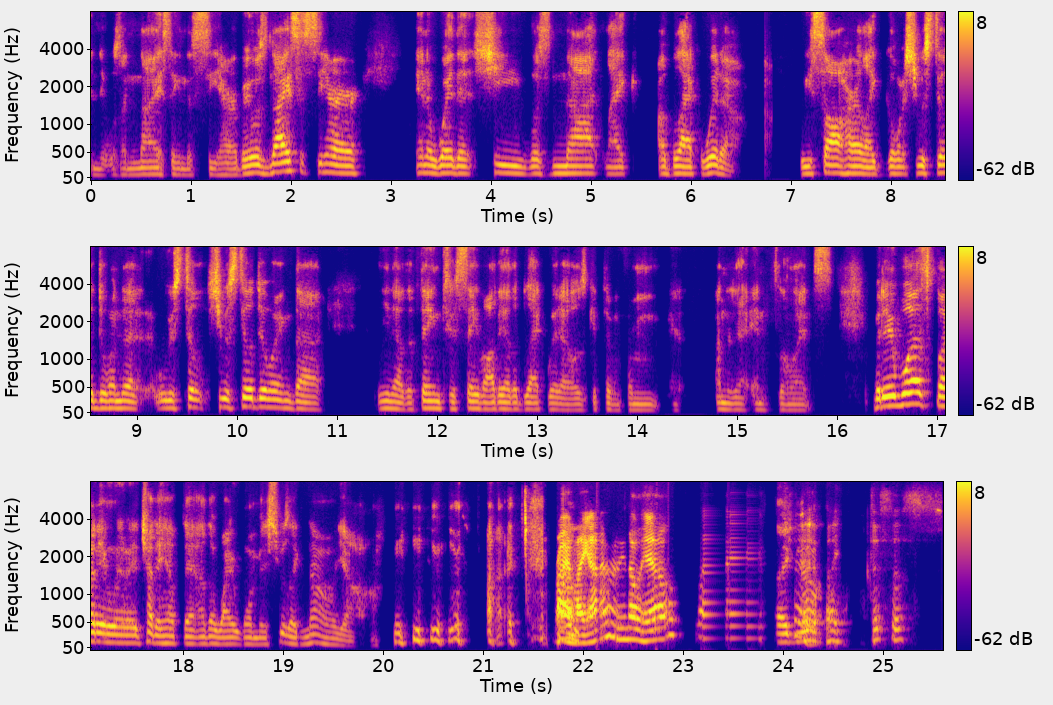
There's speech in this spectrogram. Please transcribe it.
and it was a nice thing to see her. But it was nice to see her in a way that she was not like a Black Widow. We saw her like going. She was still doing the. We were still. She was still doing the, you know, the thing to save all the other Black Widows, get them from under that influence. But it was funny when they tried to help that other white woman. She was like, "No, y'all." I, right, like I don't need no help. Like, like, no. like this is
